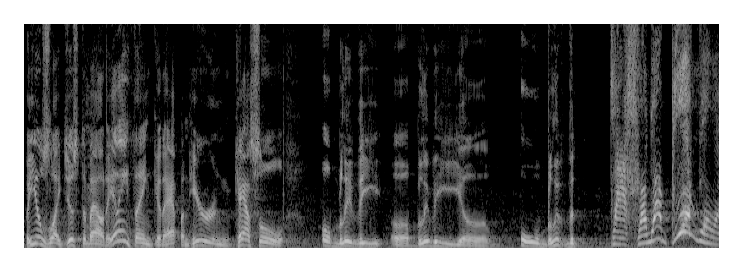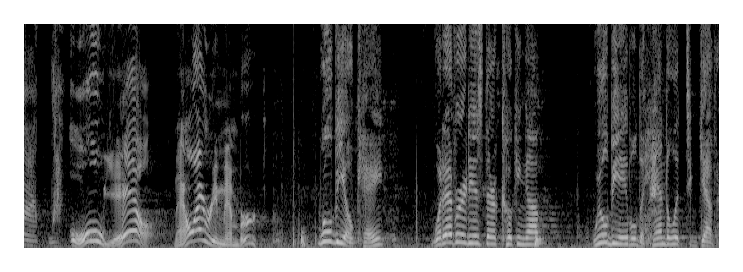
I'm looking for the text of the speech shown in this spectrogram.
Feels like just about anything could happen here in Castle Oblivi... Oblivi... Uh, Obliv... Castle Oblivion. Oh, yeah. Now I remember. We'll be okay. Whatever it is they're cooking up, we'll be able to handle it together.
